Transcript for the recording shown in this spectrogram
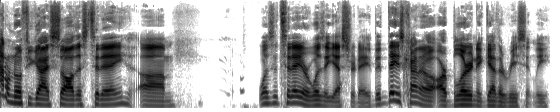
I don't know if you guys saw this today. Um, was it today or was it yesterday? The days kind of are blurring together recently.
